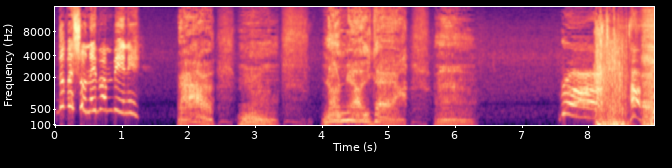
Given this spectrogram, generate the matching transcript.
dove sono i bambini? Non ne ho idea. Bene,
